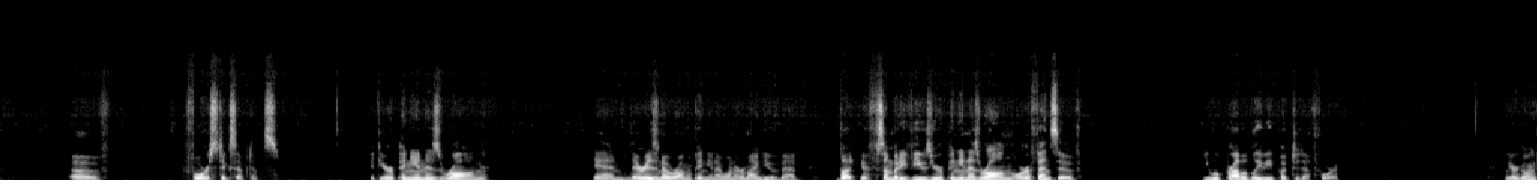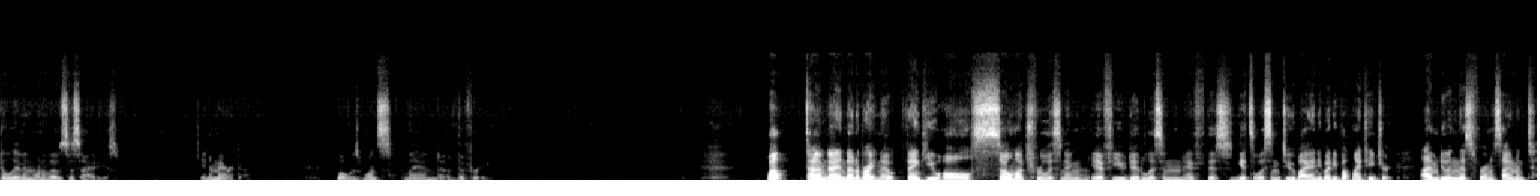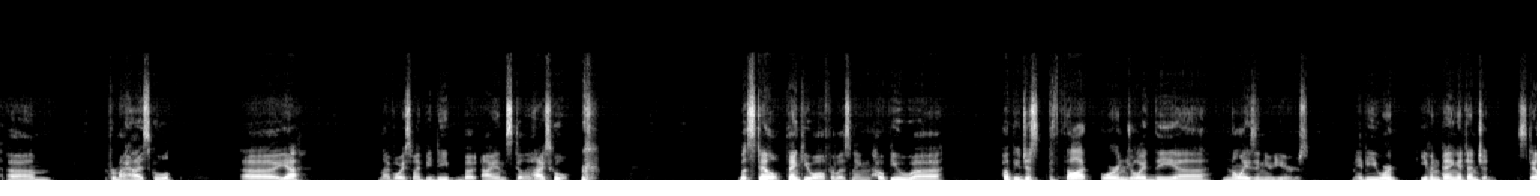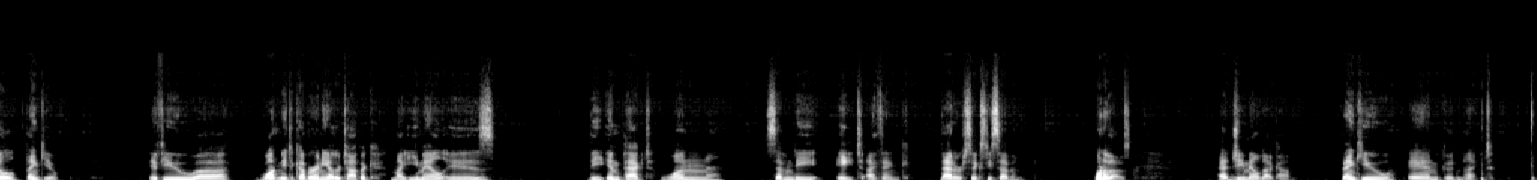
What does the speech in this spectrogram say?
of forced acceptance. If your opinion is wrong, and there is no wrong opinion, I want to remind you of that. But if somebody views your opinion as wrong or offensive, you will probably be put to death for it. We are going to live in one of those societies. In America, what was once land of the free. Well, time to end on a bright note. Thank you all so much for listening. If you did listen, if this gets listened to by anybody but my teacher, I'm doing this for an assignment um, for my high school. Uh, yeah, my voice might be deep, but I am still in high school. but still, thank you all for listening. Hope you uh, hope you just thought or enjoyed the uh, noise in your ears. Maybe you weren't even paying attention. Still, thank you. If you uh, want me to cover any other topic, my email is the impact 178, I think. That or 67. One of those at gmail.com. Thank you and good night.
